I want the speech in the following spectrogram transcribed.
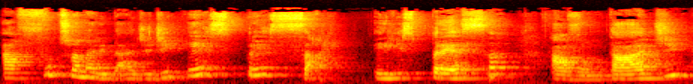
a funcionalidade de expressar. Ele expressa a vontade,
